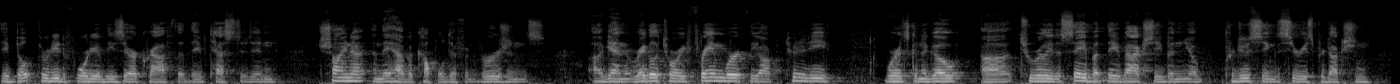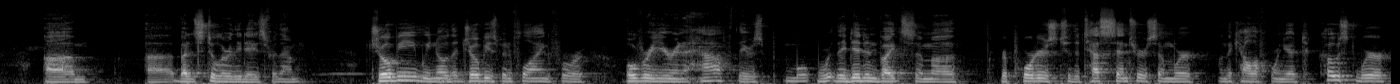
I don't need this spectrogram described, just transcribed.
they built 30 to 40 of these aircraft that they've tested in China, and they have a couple different versions. Again, regulatory framework, the opportunity, where it's going to go, uh, too early to say, but they've actually been you know, producing series production, um, uh, but it's still early days for them. Joby, we know that Joby's been flying for over a year and a half. There's, they did invite some uh, reporters to the test center somewhere on the California coast where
